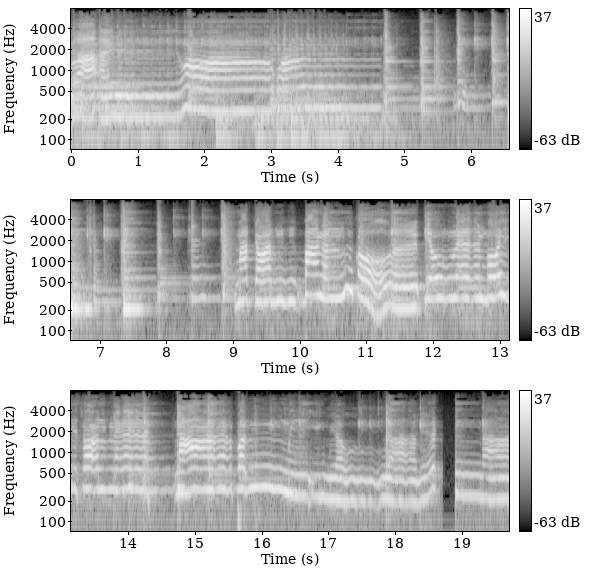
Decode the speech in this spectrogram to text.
Lại hoa hoa mặt tròn ba ngân cổ, kiêu môi son ma vẫn mỹ miều là nết na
